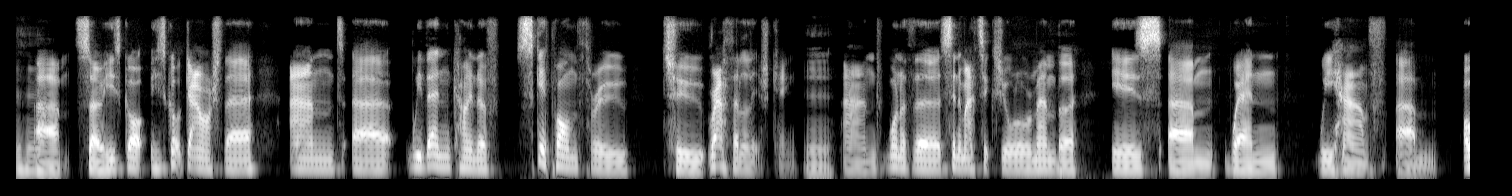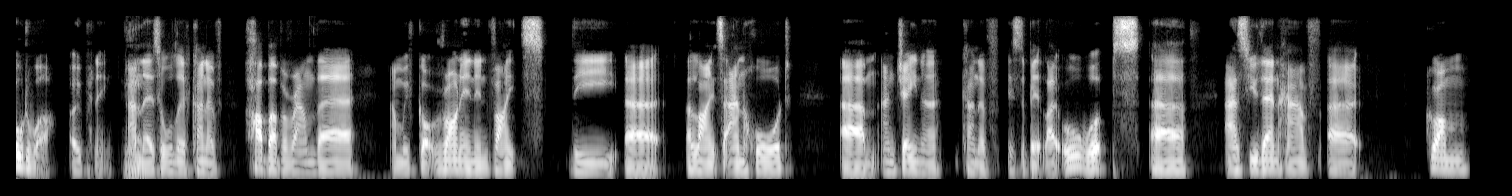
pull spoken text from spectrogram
Mhm. Um, so he's got he's got Garrosh there, and uh, we then kind of skip on through to Wrath of the Lich King. Mm. And one of the cinematics you'll remember is um, when we have um, Oldwar opening, Yeah. and there's all the kind of hubbub around there, and we've got Rhonin invites the uh, Alliance and Horde, um, and Jaina kind of is a bit like, oh, whoops. Uh, as you then have uh, Grom,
